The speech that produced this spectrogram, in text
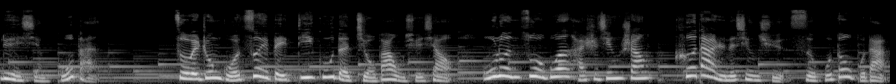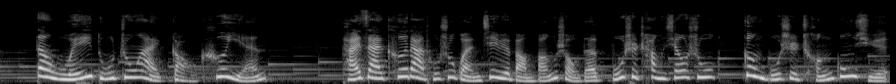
略显古板。作为中国最被低估的985学校，无论做官还是经商，科大人的兴趣似乎都不大。但唯独钟爱搞科研，排在科大图书馆借阅榜榜首的不是畅销书，更不是成功学，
